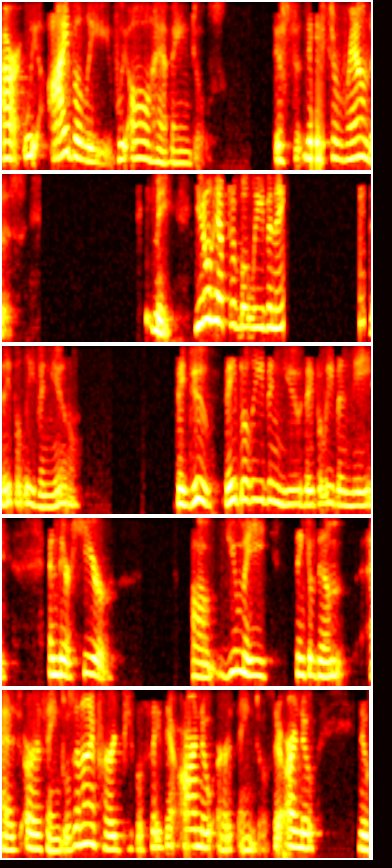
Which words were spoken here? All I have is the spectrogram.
our, we, I believe we all have angels. They're, they surround us. Me, you don't have to believe in angels. They believe in you. They do. They believe in you. They believe in me, and they're here. Um, you may think of them as earth angels, and I've heard people say there are no earth angels. There are no no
